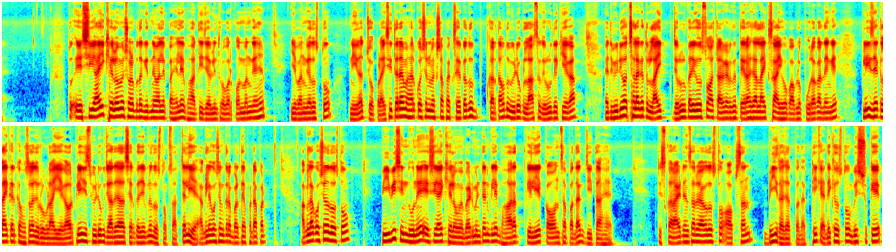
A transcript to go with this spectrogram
तो एशियाई खेलों में स्वर्ण पदक जीतने वाले पहले भारतीय जेवलिन थ्रोवर कौन बन गए हैं? ये बन गया दोस्तों नीरज चोपड़ा। इसी तरह मैं हर क्वेश्चन में एक्स्ट्रा फैक्ट शेयर कर दूँ, करता हूँ तो वीडियो को लास्ट तक ज़रूर देखिएगा। यदि वीडियो अच्छा लगे तो लाइक ज़रूर करिएगा दोस्तों। आज टारगेट करते हैं तेरह हज़ार लाइक्स का। आई होप आप लोग पूरा कर देंगे। प्लीज़ एक लाइक करके हौसला ज़रूर बढ़ाइएगा और प्लीज़ इस वीडियो को ज़्यादा से ज़्यादा शेयर करिए अपने दोस्तों के साथ। चलिए, अगले क्वेश्चन की तरफ़ बढ़ते हैं फटाफट। अगला क्वेश्चन है दोस्तों पीवी सिंधु ने एशियाई खेलों में बैडमिंटन के लिए भारत के लिए कौन सा पदक जीता है? तो इसका राइट आंसर हो जाएगा दोस्तों ऑप्शन बी रजत पदक। ठीक है, देखिए दोस्तों, विश्व के,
